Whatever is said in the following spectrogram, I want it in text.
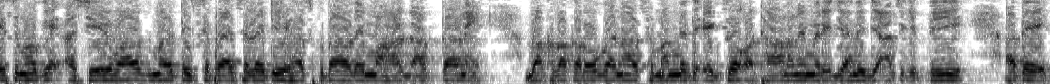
ਇਸ ਮੌਕੇ ਅਸ਼ੀਰਵਾਦ ਮਲਟੀ ਸਪੈਸ਼ਲਿਟੀ ਹਸਪਤਾਲ ਦੇ ਮਾਹਰ ਡਾਕਟਰਾਂ ਨੇ ਵੱਖ-ਵੱਖ ਰੋਗਾਂ ਨਾਲ ਸੰਬੰਧਿਤ 198 ਮਰੀਜ਼ਾਂ ਦੀ ਜਾਂਚ ਕੀਤੀ ਅਤੇ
